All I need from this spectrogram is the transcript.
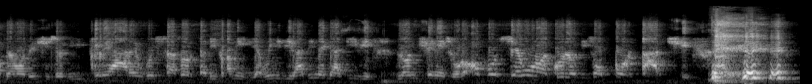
abbiamo deciso di creare questa sorta di famiglia, quindi di lati negativi non ce ne sono, o forse uno è quello di sopportarci.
